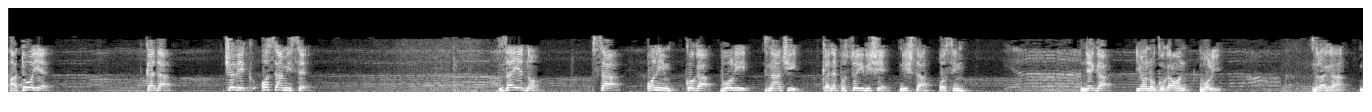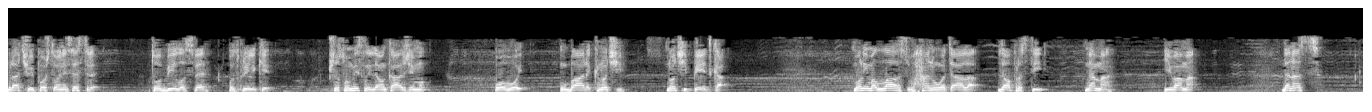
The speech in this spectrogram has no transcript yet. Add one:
a to je kada čovjek osami se zajedno sa onim koga voli znači kad ne postoji više ništa osim njega i ono koga on voli. Draga braćo i poštovane sestre to bilo sve otprilike što smo mislili da vam kažemo u ovoj mubarek noći noći petka. Molim Allah subhanahu wa ta'ala da oprosti nama i vama da nas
